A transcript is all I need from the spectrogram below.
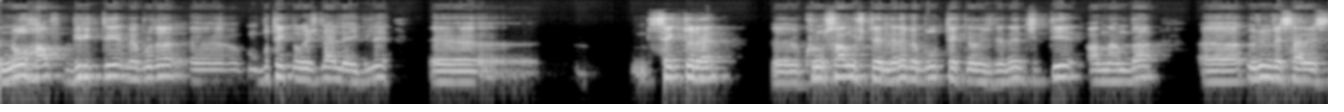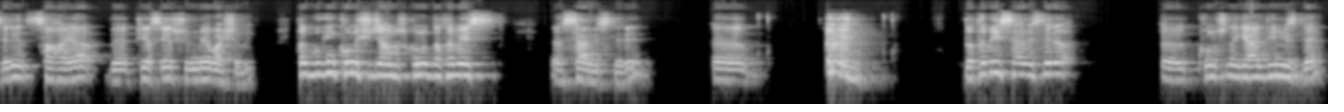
know-how birikti ve burada, eee, bu teknolojilerle ilgili, eee, sektöre, eee, kurumsal müşterilere ve bulut teknolojilerine ciddi anlamda, eee, ürün ve servisleri sahaya ve piyasaya sürmeye başladık. Tabii bugün konuşacağımız konu database, eee, servisleri. Eee, database servisleri, eee, konusuna geldiğimizde,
